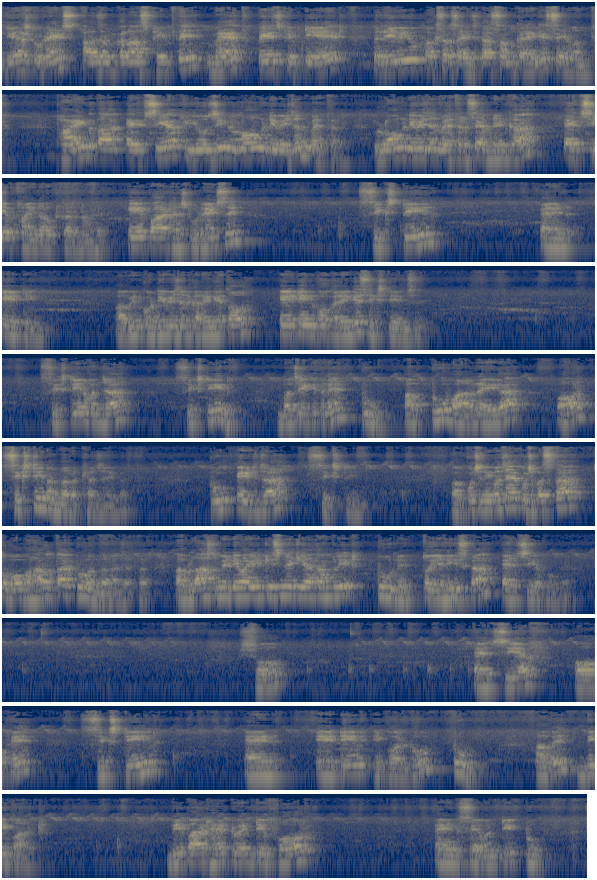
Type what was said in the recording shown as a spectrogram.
Dear students आज हम class fifth math page 58 review exercise का सम करेंगे seventh find the H C F using long division method long division method से हमने इनका H C F find out करना है. ए पार्ट है स्टूडेंट्स सिक्सटीन एंड एटीन अब इनको डिवीज़न करेंगे तो एटीन को करेंगे सिक्सटीन से. सिक्सटीन वन जा सिक्सटीन बचे कितने? टू। अब टू बाहर रहेगा और सिक्सटीन अंदर रखा जाएगा। टू एट जा, सिक्सटीन। अब कुछ नहीं बचा कुछ बचता तो वो बाहर होता, टू अंदर आ जाता। अब लास्ट में डिवाइड किसने किया कंप्लीट टू ने। तो यही इसका एच सी एफ़ हो गया। So H C F of A 16 and 18 equal to two अब बी पार्ट बी पार्ट है 24 एंड 72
